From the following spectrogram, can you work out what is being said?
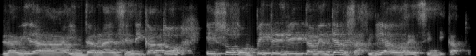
la vida interna del sindicato? Eso compete directamente a los afiliados del sindicato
